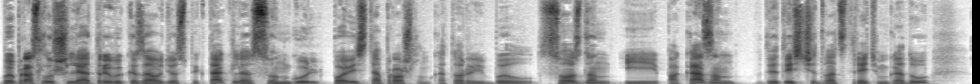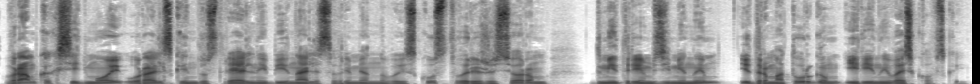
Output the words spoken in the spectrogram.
Вы прослушали отрывок из аудиоспектакля «Сунгуль. Повесть о прошлом», который был создан и показан в 2023 году в рамках седьмой Уральской индустриальной биеннале современного искусства режиссером Дмитрием Зиминым и драматургом Ириной Васьковской.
